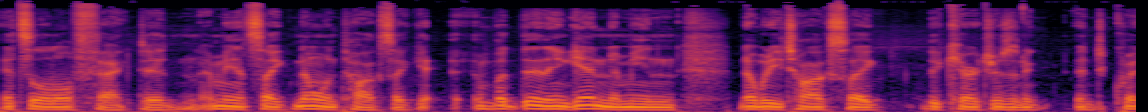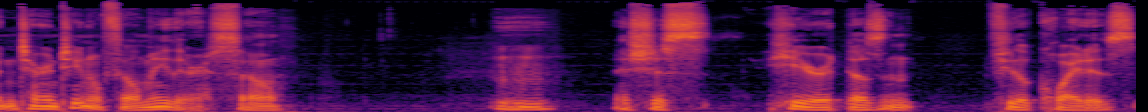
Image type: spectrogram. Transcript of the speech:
it's a little affected. I mean, it's like no one talks like it, but then again, I mean, nobody talks like the characters in a, a Quentin Tarantino film either. So hmm it's just here it doesn't feel quite as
